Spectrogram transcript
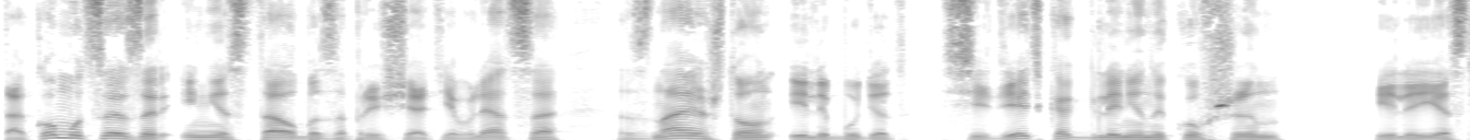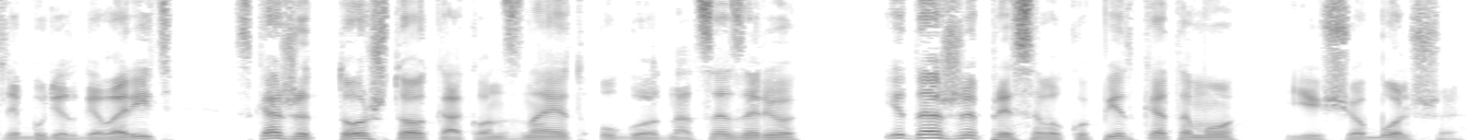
Такому Цезарь и не стал бы запрещать являться, зная, что он или будет сидеть, как глиняный кувшин, или, если будет говорить, скажет то, что, как он знает, угодно Цезарю, и даже присовокупит к этому еще больше.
